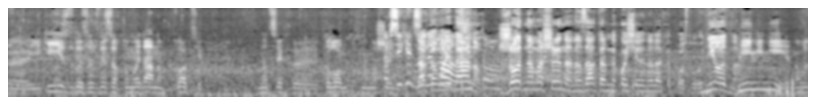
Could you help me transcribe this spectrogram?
е, які їздили завжди з автомайданом, хлопців на цих е, колонках на Та машині. всіх як З автомайданом жодна машина на завтра не хоче надати послугу. Ні одна. Ні, ні, ні, ну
